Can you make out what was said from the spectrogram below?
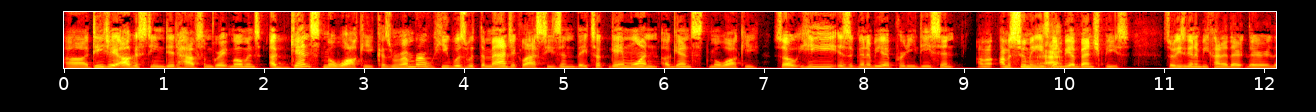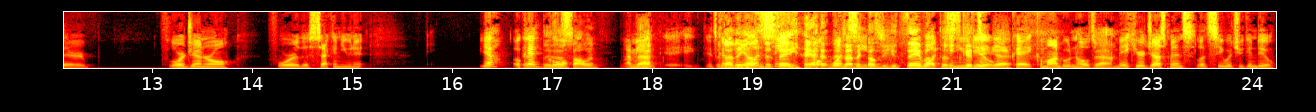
Uh, DJ Augustin did have some great moments against Milwaukee because remember he was with the Magic last season. They took Game One against Milwaukee, so he is going to be a pretty decent. I'm, I'm assuming he's going to be a bench piece, so he's going to be kind of their their their floor general for the second unit. Yeah. Okay. Yeah, this cool. is solid. I Not mean, bad. it's going to be nothing one else to say. Yeah, One- there's nothing seed. else you can say about what this can you do? yeah. Okay, come on, Budenholzer. Yeah. Make your adjustments. Let's see what you can do.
